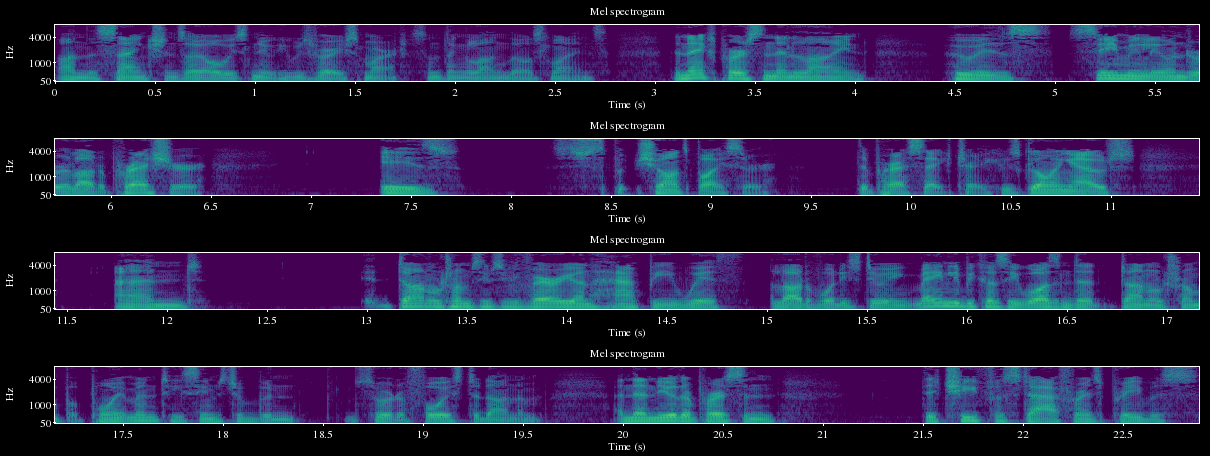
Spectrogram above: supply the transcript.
on the sanctions. I always knew he was very smart, something along those lines. The next person in line who is seemingly under a lot of pressure is Sean Spicer, the press secretary, who's going out and Donald Trump seems to be very unhappy with a lot of what he's doing, mainly because he wasn't a Donald Trump appointment. He seems to have been sort of foisted on him. And then the other person, the chief of staff, Reince Priebus,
